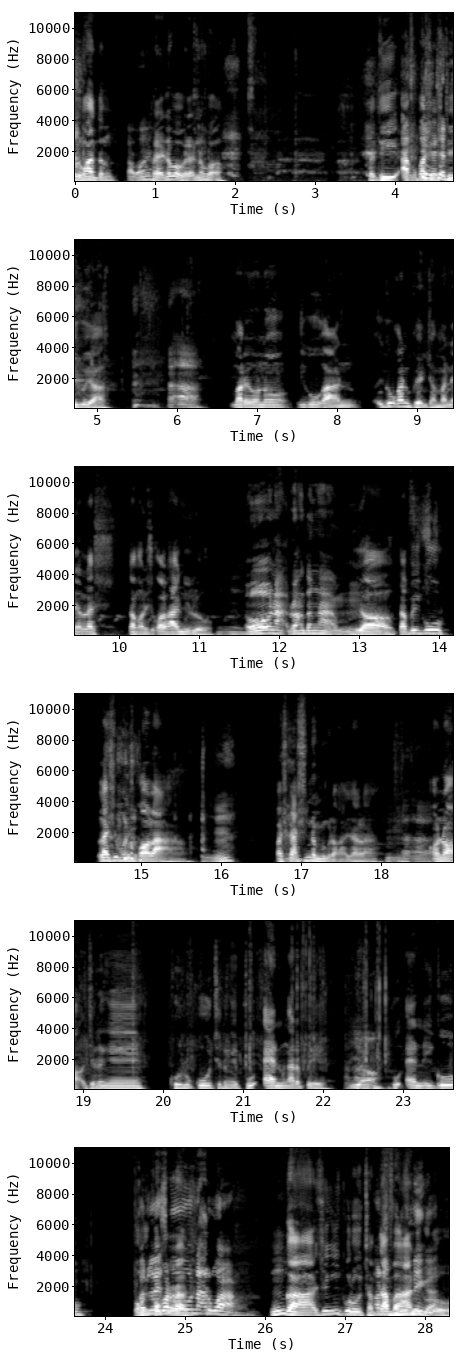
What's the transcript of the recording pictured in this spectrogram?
Kurang. Gak apa. Balik nopo, balik nopo. Jadi aku pas SD ku ya, Heeh. mari ngono iku kan, iku kan ben zamane les tanggon sekolahan iki lho. Mm. Oh, nak ruang tengah. Mm. Ya, tapi iku les mulai sekolah. Mm. Pas kelas 6 iku gak salah. Mm. Heeh. Ono jenenge guruku jenenge Bu N ngarepe. Iya. Bu N iku wong les keperas. nak ruang. Enggak, sing iku lho jam tambahan iku lho.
